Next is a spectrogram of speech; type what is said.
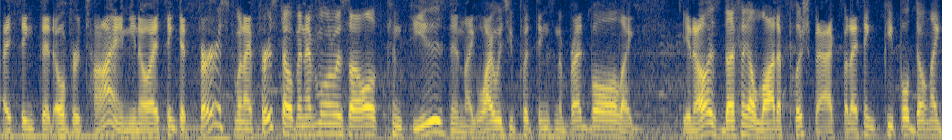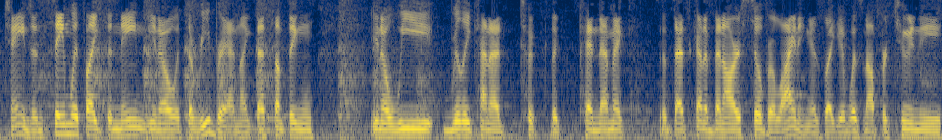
I think that over time, you know, I think at first, when I first opened, everyone was all confused and like, why would you put things in a bread bowl? Like, you know, it's definitely a lot of pushback, but I think people don't like change. And same with like the name, you know, with the rebrand, like that's something you know, we really kind of took the pandemic. That's kind of been our silver lining. Is like it was an opportunity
